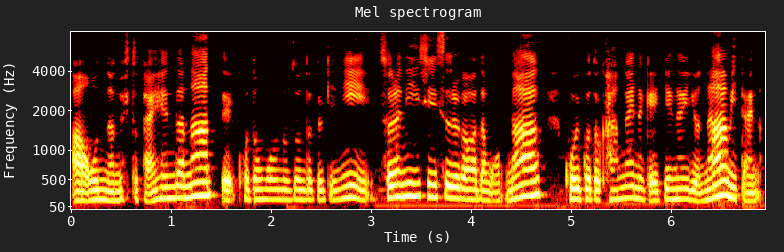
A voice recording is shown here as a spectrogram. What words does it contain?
あ、女の人大変だなって子供を望んだ時に、それは妊娠する側だもんな、こういうこと考えなきゃいけないよな、みたいな。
